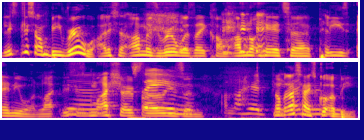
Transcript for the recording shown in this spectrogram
Listen, listen, I'm be real. I listen. I'm as real as they come. I'm not here to please anyone. Like this is my show for Same. a reason. I'm not here to. No, but that's how it's got to be.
